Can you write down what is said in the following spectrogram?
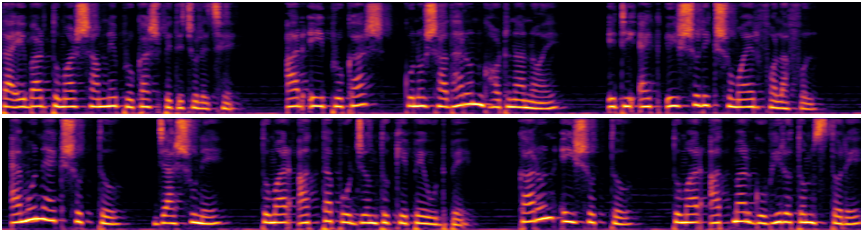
তা এবার তোমার সামনে প্রকাশ পেতে চলেছে। আর এই প্রকাশ কোনো সাধারণ ঘটনা নয়, এটি এক ঐশ্বরিক সময়ের ফলাফল। এমন এক সত্য যা শুনে তোমার আত্মা পর্যন্ত কেঁপে উঠবে। কারণ এই সত্য তোমার আত্মার গভীরতম স্তরে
